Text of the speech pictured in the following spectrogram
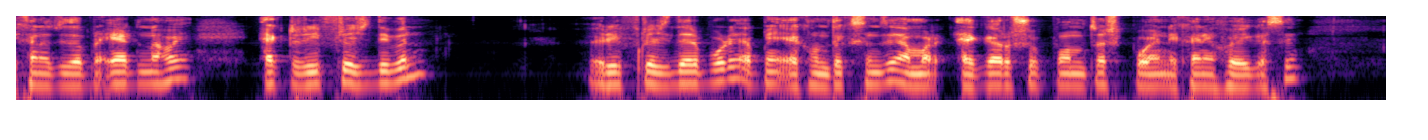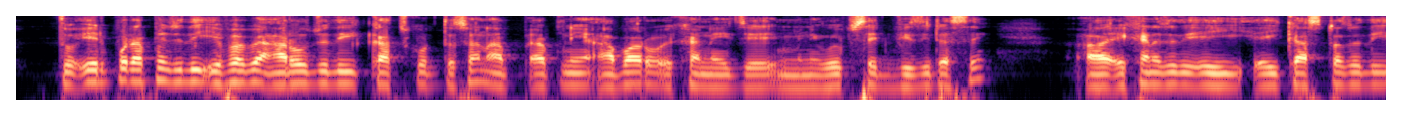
এখানে যদি আপনার অ্যাড না হয়, একটা রিফ্রেশ দেবেন। রিফ্রেশ দেওয়ার পরে আপনি এখন দেখছেন যে আমার এগারোশো পঞ্চাশ পয়েন্ট এখানে হয়ে গেছে। তো এরপর আপনি যদি এভাবে আরও যদি কাজ করতে চান আপনি আবারও এখানে যে মানে ওয়েবসাইট ভিজিট আছে এখানে যদি এই এই কাজটা যদি,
